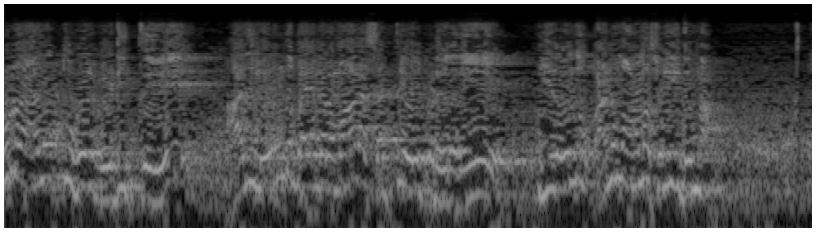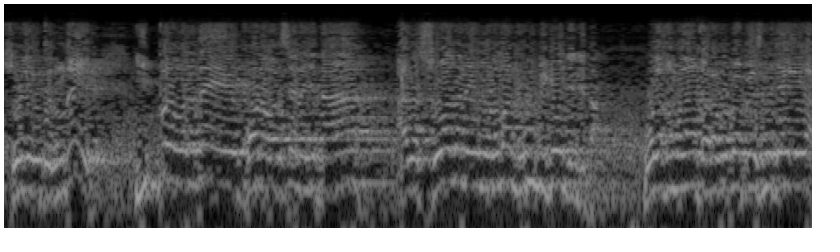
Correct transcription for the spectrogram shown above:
ஒரு அணுத்துகள் வெடித்து அதிலிருந்து பயங்கரமான சக்தி வெளிப்படுகிறது. இதை வந்து அனுமானமா சொல்லிக்கிட்டு இருந்தான். சொல்லிக்கிட்டு இருந்து இப்ப வந்து போன வருஷம் நினைச்சிட்டான் அதை சோதனை மூலமா நிரூபிக்கவும் செஞ்சுட்டான். உலகமெல்லாம் பரபரப்பா பேசுனதே இல்லையா?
